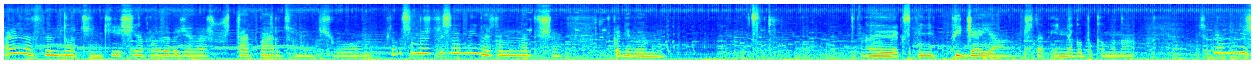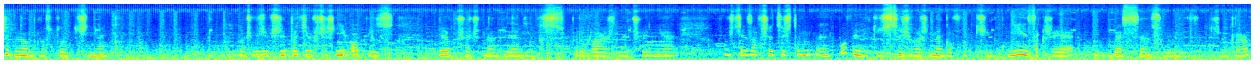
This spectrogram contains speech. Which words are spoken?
Ale następne odcinki, jeśli naprawdę będzie was już tak bardzo nudziło, to po prostu możecie sobie minąć, tam napiszę. Przykład, nie wiem, yy, Expinie PJ'a, czy tam innego Pokemona. Ominiecie ten po prostu odcinek. Oczywiście przeczytacie wcześniej opis, żeby przeczytać jak jest super ważny, czy nie. Oczywiście zawsze coś tam yy, powiem, jakieś coś ważnego w odcinku. Nie jest tak, że ja bez sensu mówię w odcinkach,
